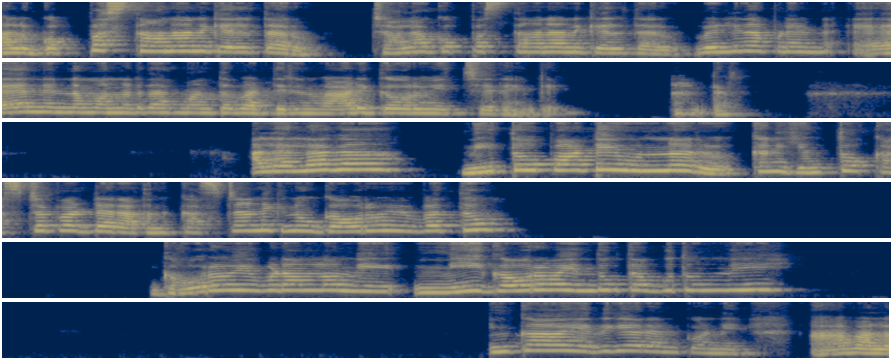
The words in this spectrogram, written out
వాళ్ళు గొప్ప స్థానానికి వెళ్తారు. చాలా గొప్ప స్థానానికి వెళ్తారు. వెళ్ళినప్పుడు ఏంటి, ఏ నిన్న మొన్నటి దాకా మనతో పాటు తిరిగిన వాడికి గౌరవం ఇచ్చేదేంటి? అంటారు. అలా ఎలాగా? నీతో పాటే ఉన్నారు. కానీ ఎంతో కష్టపడ్డారు. అతని కష్టానికి నువ్వు గౌరవం ఇవ్వద్దు. గౌరవం ఇవ్వడంలో నీ నీ గౌరవం ఎందుకు తగ్గుతుంది? ఇంకా ఎదిగారు అనుకోండి ఆ వాళ్ళ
